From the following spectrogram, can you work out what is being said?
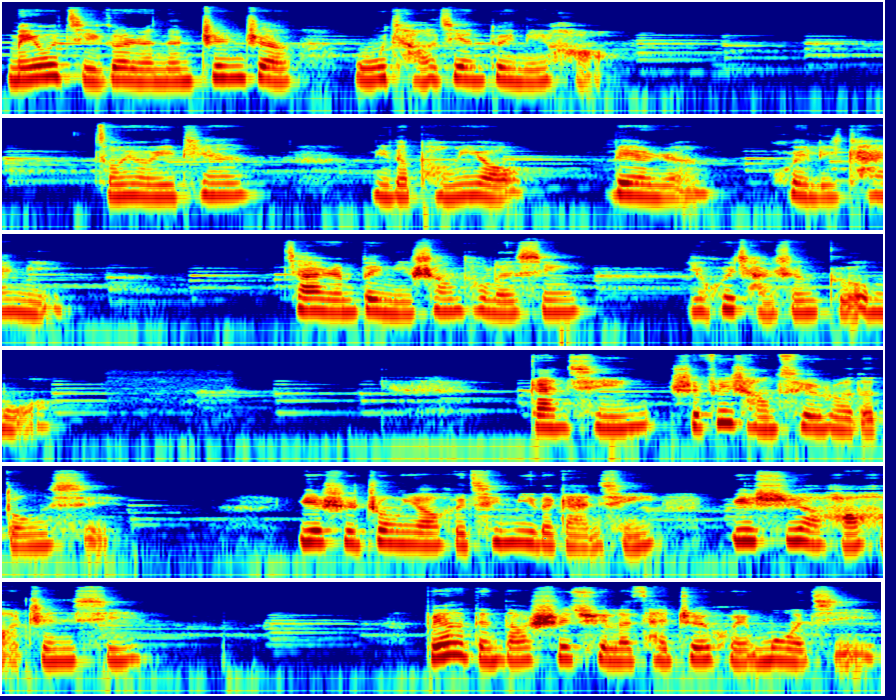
没有几个人能真正无条件对你好。总有一天。你的朋友、恋人会离开你，家人被你伤透了心，也会产生隔膜。感情是非常脆弱的东西，越是重要和亲密的感情，越需要好好珍惜。不要等到失去了才追悔莫及，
